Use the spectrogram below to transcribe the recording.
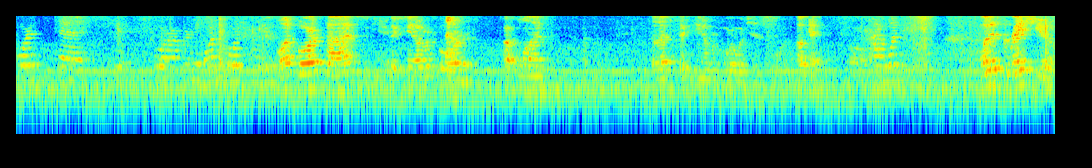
fourth to four over one fourth? 1 fourth times 16 over 4, uh, 1. So that's 16 over 4, which is 4. Okay, what is the ratio?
